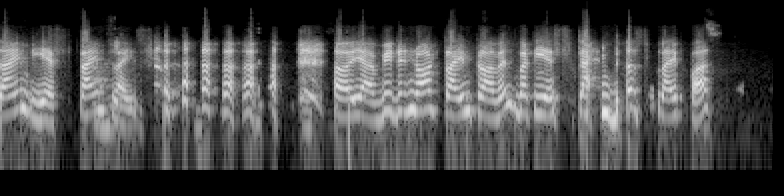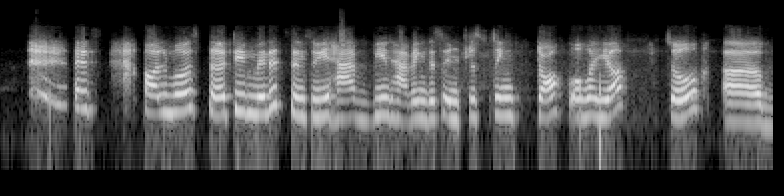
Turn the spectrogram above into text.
time. Yes, time flies. uh, yeah, we did not time travel, but yes, time does fly fast. It's almost 30 minutes since we have been having this interesting talk over here. So, uh,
